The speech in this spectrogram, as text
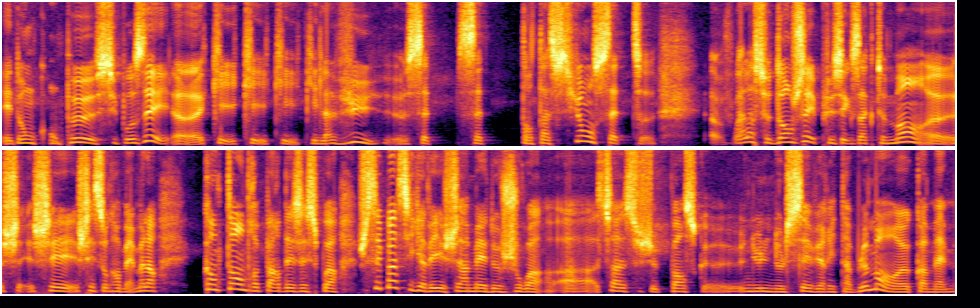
Et donc on peut supposer euh, qu'il a vu euh, cette, tentation, cette euh, voilà ce danger plus exactement chez, chez, son grand-mère. Alors qu'entendre par désespoir Je ne sais pas s'il y avait jamais de joie. Ah, ça, je pense que nul ne le sait véritablement quand même.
